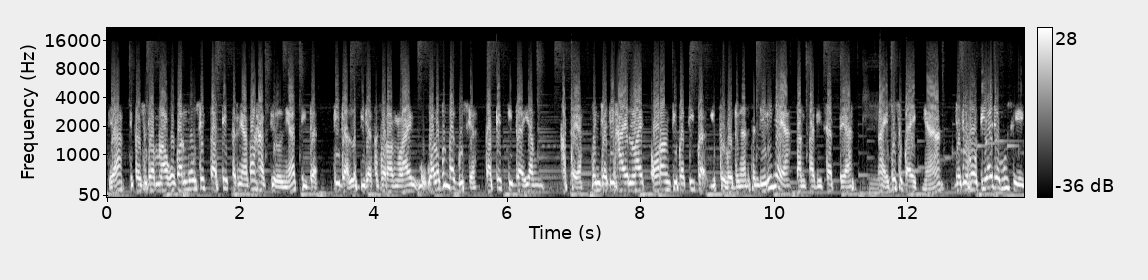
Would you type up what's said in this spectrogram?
ya kita sudah melakukan musik, tapi ternyata hasilnya tidak tidak lebih atas orang lain, walaupun bagus ya, tapi tidak yang apa ya menjadi highlight orang tiba-tiba gitu loh dengan sendirinya ya tanpa di set ya. Oke. Nah itu sebaiknya jadi hobi aja musik.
